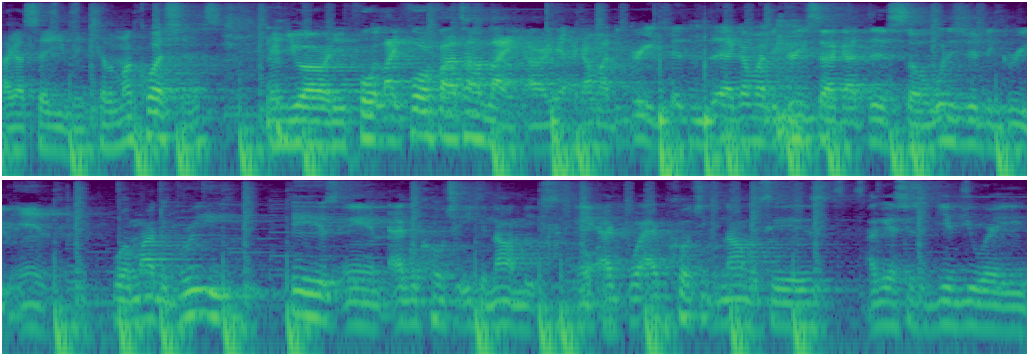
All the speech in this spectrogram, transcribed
like I said, you've been killing my questions, and you already four like four or five times like, all right, I got my degree. I got my degree, so I got this. So, what is your degree in? Well, my degree is in agriculture economics, and ag- what agriculture economics is, I guess, just to give you a, you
